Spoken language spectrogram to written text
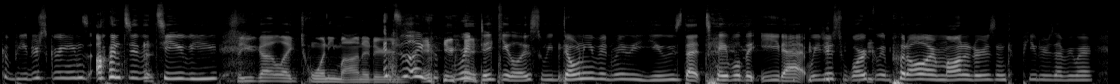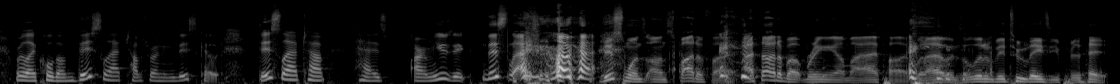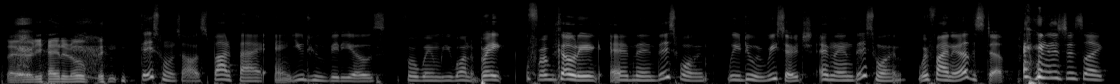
computer screens onto the TV. so you got like 20 monitors. It's like ridiculous. We don't even really use that table to eat at. We just work. We put all our monitors and computers everywhere. We're like, hold on, this laptop's running this code. This laptop has our music. This laptop. This one's on Spotify. I thought about bringing out my iPod, but I was a little bit too lazy for that. I already had it open. this one's on Spotify and YouTube videos for when we want to break from coding. And then this one, we're doing research. And then this one, we're finding other stuff. And it's just like,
